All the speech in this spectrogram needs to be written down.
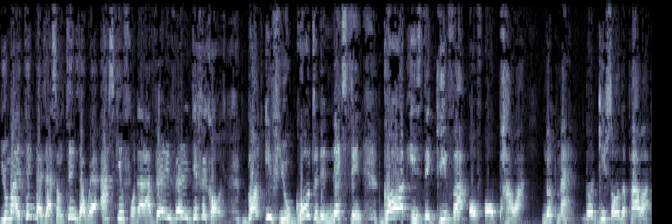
you might think that there are some things that we're asking for that are very, very difficult. But if you go to the next thing, God is the giver of all power not man. God gives all the power.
